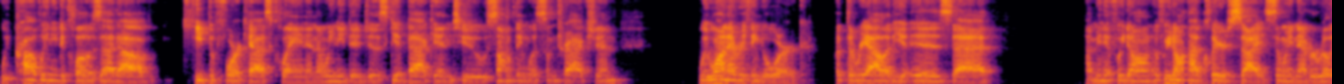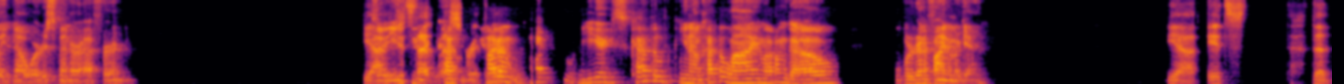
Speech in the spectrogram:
we probably need to close that out keep the forecast clean and then we need to just get back into something with some traction we want everything to work but the reality is that i mean if we don't if we don't have clear sights then we never really know where to spend our effort yeah, so you just cut, right cut them. Cut, you just cut the you know cut the line, let them go. We're gonna find them again. Yeah, it's the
